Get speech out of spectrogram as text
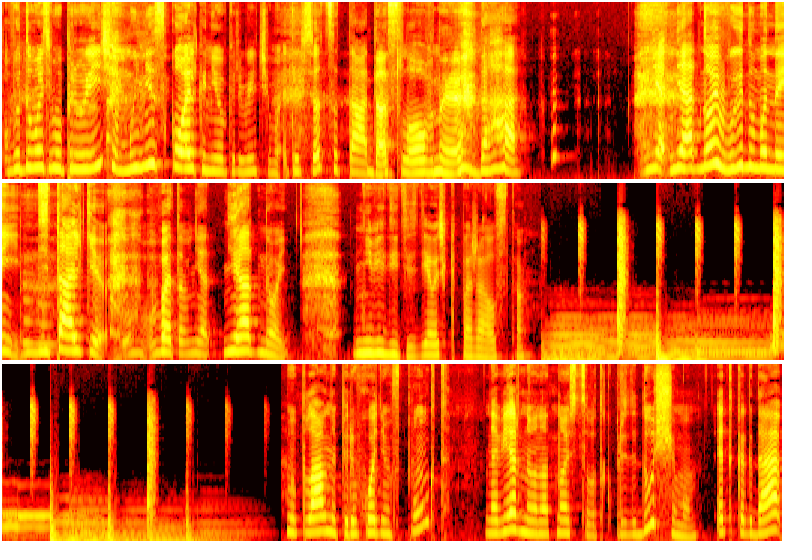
вы думаете, мы преувеличим? Мы нисколько не преувеличим. Это все цитаты. дословные. Да. Ни, ни одной выдуманной детальки в этом нет. Ни одной. Не ведитесь, девочки, пожалуйста. Мы плавно переходим в пункт. Наверное, он относится вот к предыдущему. Это когда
